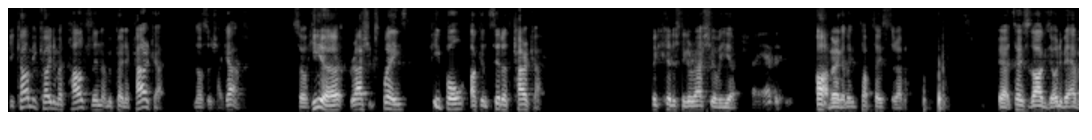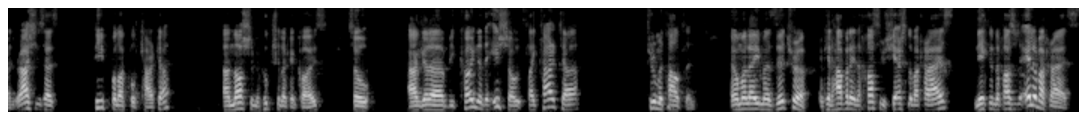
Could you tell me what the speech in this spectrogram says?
If you can't be metaltlin and of karka, no such Agav. So here, Rashi explains, people are considered karka. Big Kiddush the Rashi over here. Oh, very good. Look at the top taste of Rabbi. Yeah, taste of argues only be Evan. Rashi says people are called karka, and noshim hukshi like a kois. So I'm gonna be kind of the issue. It's like karka through metaltlin. Emalei mazitra and can have it in the chasim shesh lebachrayis. Nick in the chasim ele bachrayis.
